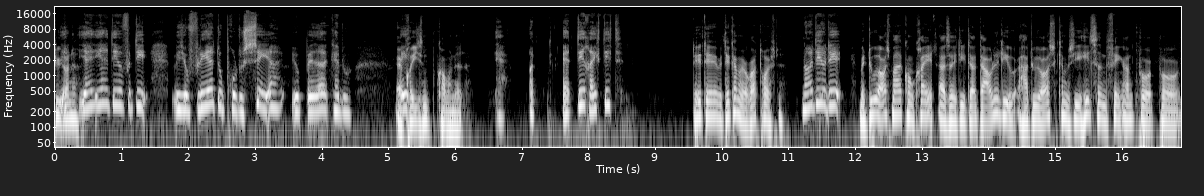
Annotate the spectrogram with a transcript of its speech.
dyrene, Ja, ja, det er jo fordi, jo flere du producerer, jo bedre kan du... ikke- prisen kommer ned. Ja, og er det rigtigt? Det, det, det kan man jo godt drøfte. Nå, det er jo det. Men du er også meget konkret. Altså i dit dagligliv har du jo også, kan man sige, hele tiden fingeren på, på,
